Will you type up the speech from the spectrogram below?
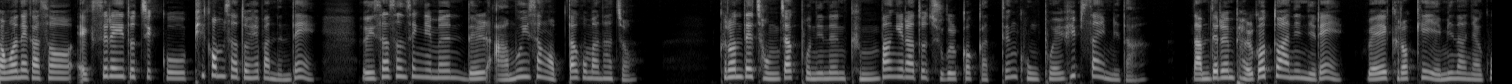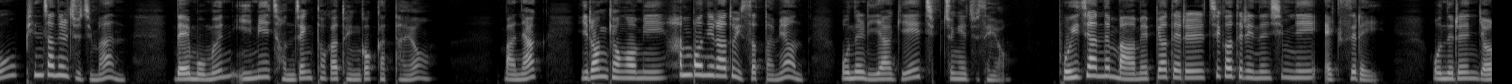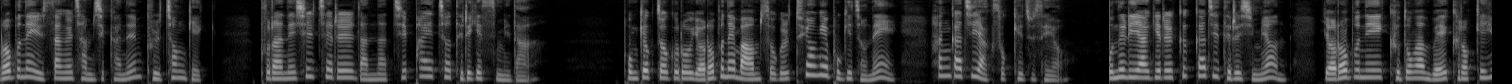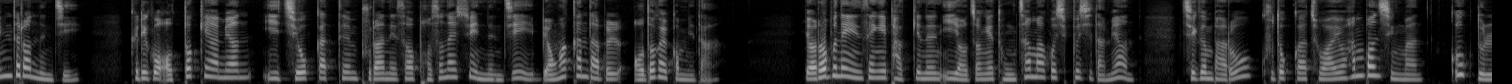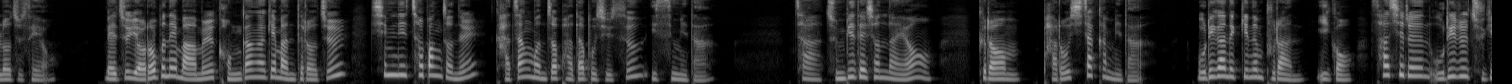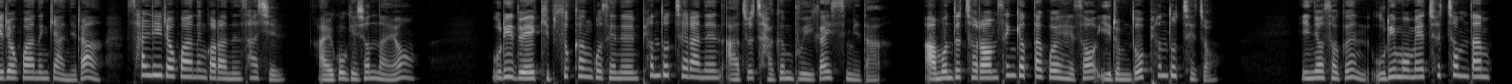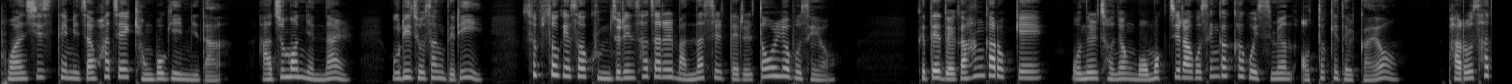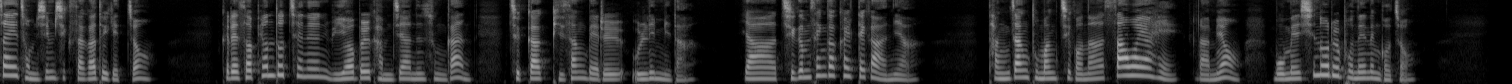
병원에 가서 엑스레이도 찍고 피 검사도 해봤는데 의사 선생님은 늘 아무 이상 없다고만 하죠. 그런데 정작 본인은 금방이라도 죽을 것 같은 공포에 휩싸입니다. 남들은 별것도 아닌 일에 왜 그렇게 예민하냐고 핀잔을 주지만 내 몸은 이미 전쟁터가 된 것 같아요. 만약 이런 경험이 한 번이라도 있었다면 오늘 이야기에 집중해 주세요. 보이지 않는 마음의 뼈대를 찍어드리는 심리 엑스레이. 오늘은 여러분의 일상을 잠식하는 불청객, 불안의 실체를 낱낱이 파헤쳐 드리겠습니다. 본격적으로 여러분의 마음속을 투영해 보기 전에 한 가지 약속해 주세요. 오늘 이야기를 끝까지 들으시면 여러분이 그동안 왜 그렇게 힘들었는지, 그리고 어떻게 하면 이 지옥 같은 불안에서 벗어날 수 있는지 명확한 답을 얻어갈 겁니다. 여러분의 인생이 바뀌는 이 여정에 동참하고 싶으시다면 지금 바로 구독과 좋아요 한 번씩만 꾹 눌러주세요. 매주 여러분의 마음을 건강하게 만들어줄 심리 처방전을 가장 먼저 받아보실 수 있습니다. 자, 준비되셨나요? 그럼 바로 시작합니다. 우리가 느끼는 불안, 이거 사실은 우리를 죽이려고 하는 게 아니라 살리려고 하는 거라는 사실 알고 계셨나요? 우리 뇌 깊숙한 곳에는 편도체라는 아주 작은 부위가 있습니다. 아몬드처럼 생겼다고 해서 이름도 편도체죠. 이 녀석은 우리 몸의 최첨단 보안 시스템이자 화재 경보기입니다. 아주 먼 옛날 우리 조상들이 숲속에서 굶주린 사자를 만났을 때를 떠올려 보세요. 그때 뇌가 한가롭게 오늘 저녁 뭐 먹지라고 생각하고 있으면 어떻게 될까요? 바로 사자의 점심 식사가 되겠죠. 그래서 편도체는 위협을 감지하는 순간 즉각 비상벨을 울립니다. 야, 지금 생각할 때가 아니야. 당장 도망치거나 싸워야 해. 라며 몸에 신호를 보내는 거죠.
